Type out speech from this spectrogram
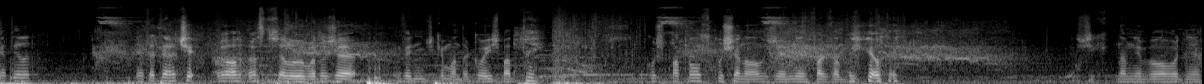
Já tyhle... Já teď radši ro rozstřeluju, protože z jedničky mám takový špatný... Takovou špatnou zkušenost, že mě fakt zabijeli. Všich na mě bylo hodně.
